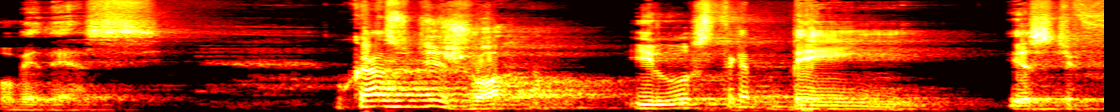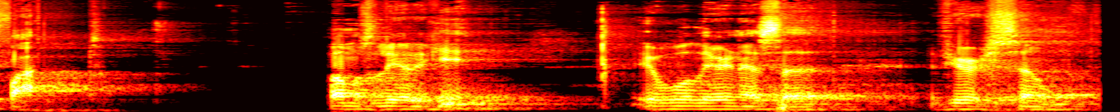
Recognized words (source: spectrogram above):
obedece. O caso de Jó ilustra bem este fato. Vamos ler aqui? Eu vou ler nessa versão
